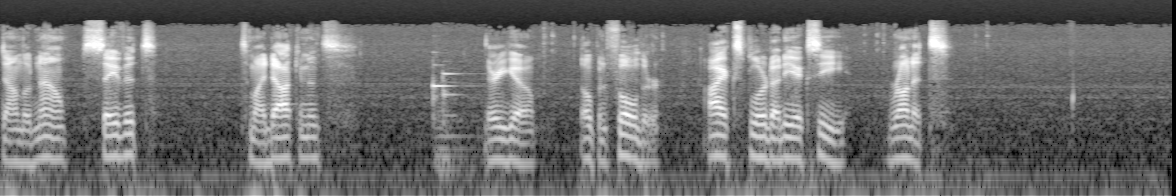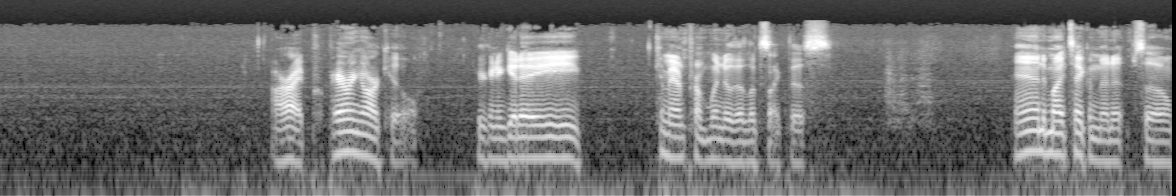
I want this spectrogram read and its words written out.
Download now, save it to my documents. There you go. Open folder iexplore.exe. Run it. Alright, preparing rkill. You're going to get a command prompt window that looks like this. And it might take a minute, so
